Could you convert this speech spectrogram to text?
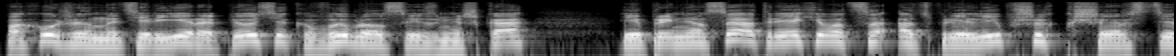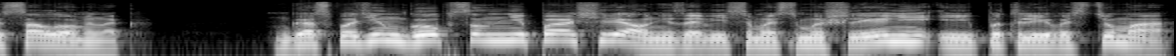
похожий на терьера песик, выбрался из мешка и принялся отряхиваться от прилипших к шерсти соломинок. Господин Гобсон не поощрял независимость мышления и пытливость ума.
